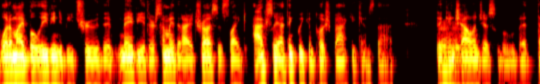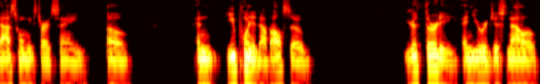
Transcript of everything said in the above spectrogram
What am I believing to be true that maybe there's somebody that I trust? It's like, actually, I think we can push back against that. They mm-hmm. can challenge us a little bit. That's when we start saying, oh, and you pointed out also, you're 30 and you are just now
